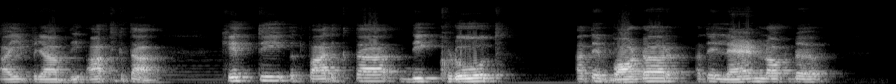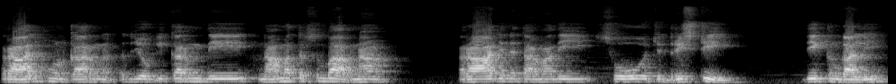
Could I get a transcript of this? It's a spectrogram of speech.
ਆਈ ਪੰਜਾਬ ਦੀ ਆਰਥਿਕਤਾ ਖੇਤੀ ਉਤਪਾਦਕਤਾ ਦੀ ਖੜੋਤ ਅਤੇ ਬਾਰਡਰ ਅਤੇ ਲੈਂਡ ਲੌਕਡ ਰਾਜ ਹੋਣ ਕਾਰਨ ਉਦਯੋਗੀਕਰਨ ਦੀ ਨਾਮਾਤਰ ਸੰਭਾਵਨਾ ਰਾਜਨੇਤਾਵਾਂ ਦੀ ਸੋਚ ਦ੍ਰਿਸ਼ਟੀ ਦੀ ਕੰਗਾਲੀ,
